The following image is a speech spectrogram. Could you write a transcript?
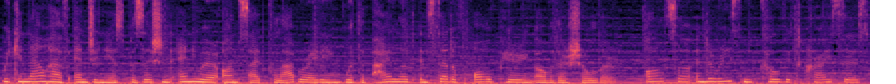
We can now have engineers positioned anywhere on site collaborating with the pilot instead of all peering over their shoulder. Also, in the recent COVID crisis,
